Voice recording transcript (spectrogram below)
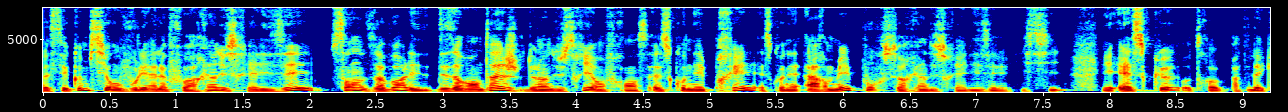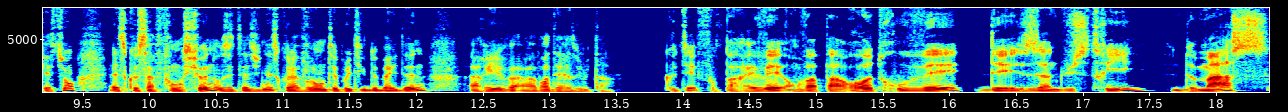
Euh, c'est comme si on voulait à la fois réindustrialiser sans avoir les désavantages de l'industrie en France. Est-ce qu'on est prêt? Est-ce qu'on est armé pour se réindustrialiser ici Et est-ce que, autre partie de la question, est-ce que ça fonctionne aux États-Unis? Est-ce que la volonté politique de Biden arrive à avoir des résultats? Écoutez, faut pas rêver. On va pas retrouver des industries de masse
